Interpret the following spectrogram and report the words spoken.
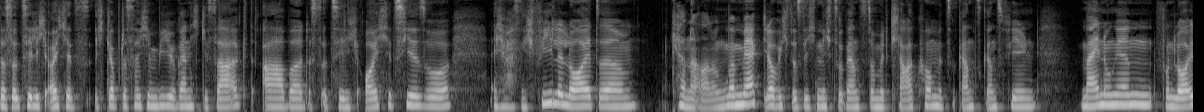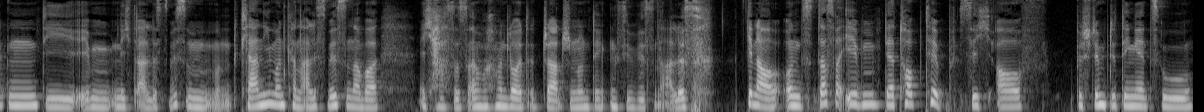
Das erzähle ich euch jetzt, ich glaube, das habe ich im Video gar nicht gesagt, aber das erzähle ich euch jetzt hier so. Ich weiß nicht, viele Leute, keine Ahnung. Man merkt, glaube ich, dass ich nicht so ganz damit klarkomme, mit so ganz, ganz vielen Meinungen von Leuten, die eben nicht alles wissen. Und klar, niemand kann alles wissen, aber ich hasse es einfach, wenn Leute judgen und denken, sie wissen alles. genau, und das war eben der Top-Tipp, sich auf bestimmte Dinge zu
